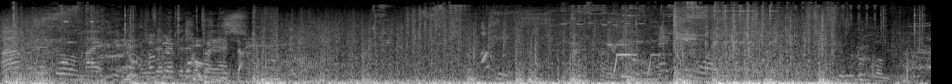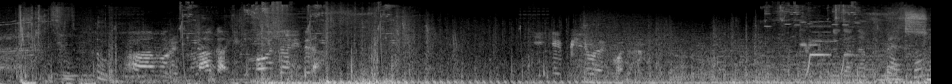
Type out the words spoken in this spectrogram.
아무래도 말귀를 모자라들은 거야. 화물을 막아 이 머저리들아. 이게 필요할 거다. 누가 나 불렀어?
